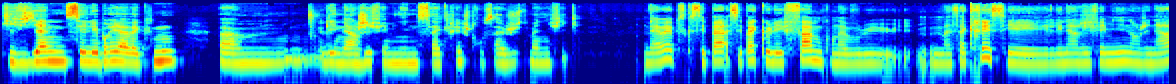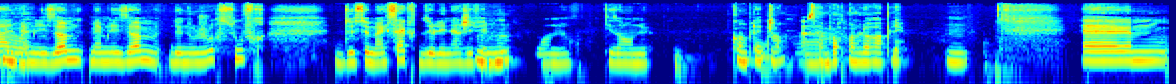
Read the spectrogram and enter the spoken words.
qui viennent célébrer avec nous euh, l'énergie féminine sacrée. Je trouve ça juste magnifique. Ben ouais, parce que c'est pas c'est pas que les femmes qu'on a voulu massacrer, c'est l'énergie féminine en général. Même les hommes, même les hommes de nos jours souffrent de ce massacre de l'énergie mhm. féminine qu'ils ont en eux. Complètement. C'est euh. important de le rappeler. Mm. Euh,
